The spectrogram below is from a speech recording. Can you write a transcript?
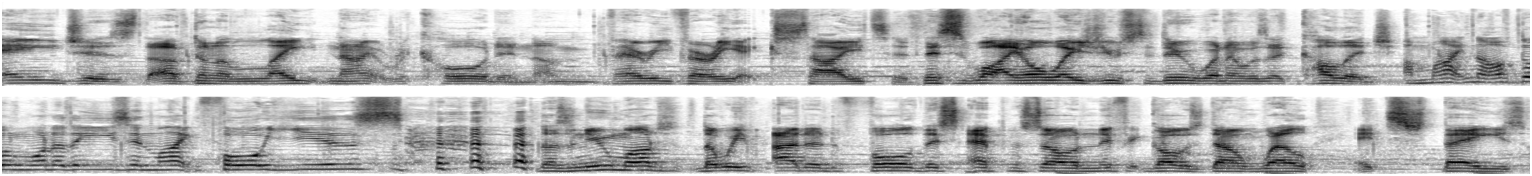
ages that I've done a late night recording. I'm very, very excited. This is what I always used to do when I was at college. I might not have done one of these in like four years. There's a new mod that we've added for this episode, and if it goes down well, it stays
